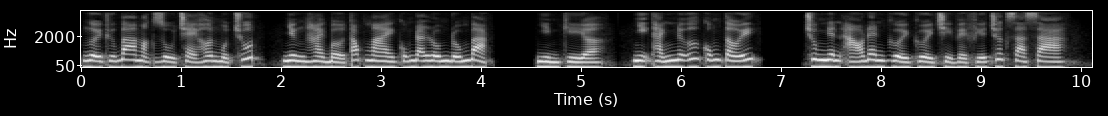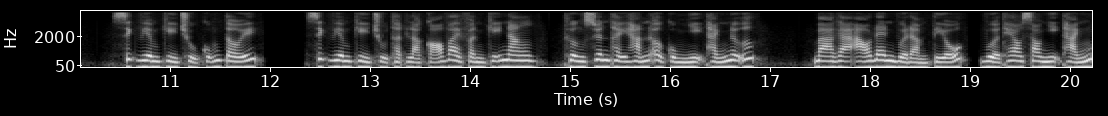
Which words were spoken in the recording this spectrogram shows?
người thứ ba mặc dù trẻ hơn một chút, nhưng hai bờ tóc mai cũng đã lốm đốm bạc. Nhìn kìa, nhị thánh nữ cũng tới. Trung niên áo đen cười cười chỉ về phía trước xa xa. Xích viêm kỳ chủ cũng tới. Xích viêm kỳ chủ thật là có vài phần kỹ năng, thường xuyên thấy hắn ở cùng nhị thánh nữ. Ba gã áo đen vừa đàm tiếu, vừa theo sau nhị thánh,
